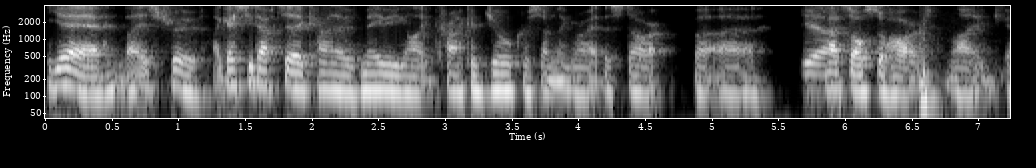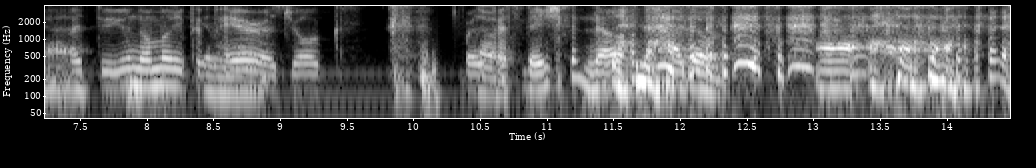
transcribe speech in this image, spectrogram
Yeah, that is true. I guess you'd have to kind of maybe like crack a joke or something right at the start, but uh, yeah, that's also hard. Like, uh, but do you normally prepare a joke for the no. presentation? No, no, I don't. Uh,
